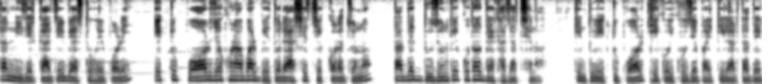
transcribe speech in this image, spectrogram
তার নিজের কাজে ব্যস্ত হয়ে পড়ে। একটু পর যখন আবার ভেতরে আসে চেক করার জন্য, তাদের দুজনকে কোথাও দেখা যাচ্ছে না। কিন্তু একটু পর ঠিকই খুঁজে পায় কিলার তাদের।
